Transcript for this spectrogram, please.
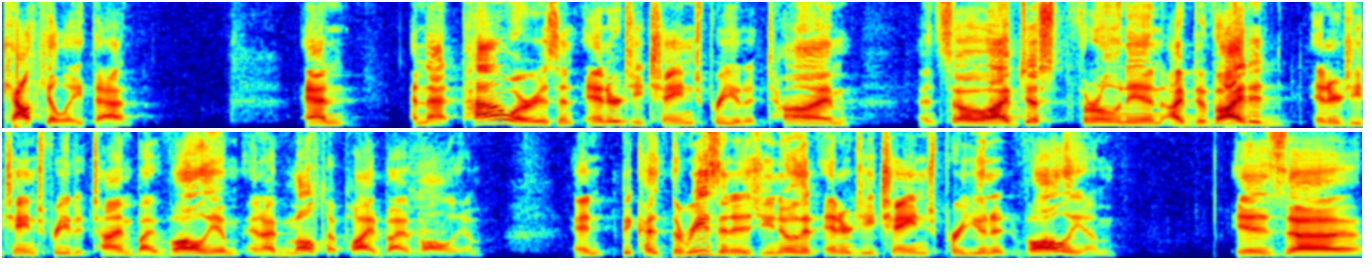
calculate that. And and that power is an energy change per unit time. And so I've just thrown in, I've divided energy change per unit time by volume, and I've multiplied by volume. And because the reason is, you know that energy change per unit volume is uh,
